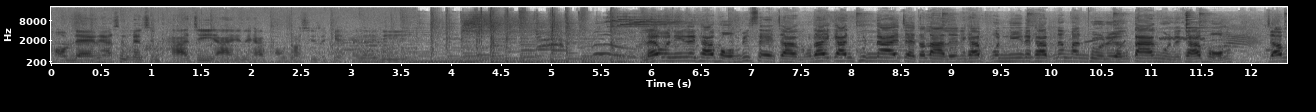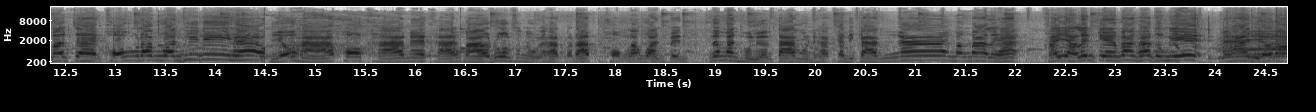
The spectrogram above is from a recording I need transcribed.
หอมแดงนะฮะซึ่งเป็นสินค้า GI นะครับของจังหวัดศรีสะเกษไปเลยนี่ และวันนี้นะครับผมพิเศษจากรายการคุณนายแจกตลาดเลยนะครับ วันนี้นะครับน้ำมันถั่วเหลืองตาองุ่นนะครับผม จะมาแจกของรางวัลที่นี่ฮะเดี๋ยวหาพ่อค้าแม่ค้ามาร่วมสนุกนะครับ รับของรางวัลเป็นน้ำมันถั่วเหลืองตาองุ่นนะครับกติกาง่ายมาก ๆ เลยฮะใครอยากเล่นเกมบ้างครับตรงนี้นะฮะเดี๋ยวเรา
